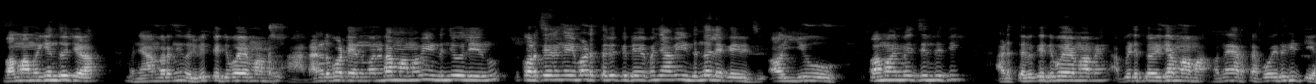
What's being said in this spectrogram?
അപ്പൊ അമ്മാമയ്ക്ക് എന്ത് പറ്റിയടാ? അപ്പൊ ഞാൻ പറഞ്ഞു ഒരു വിക്കറ്റ് പോയ അമ്മാമ. അതങ്ങോട്ട് പോട്ടെ എന്ന് പറഞ്ഞിട്ട് അമ്മാമ വീണ്ടും ജോലി ചെയ്യുന്നു. കുറച്ചു നേരം കഴിയുമ്പോ അടുത്ത വിക്കറ്റ് പോയപ്പോ ഞാൻ വീണ്ടും തലേ കൈ വെച്ചു. അയ്യോ അപ്പൊ അമ്മാമ വെച്ച് എന്ത് പറ്റി? അടുത്ത വിക്കറ്റ് പോയ മാമേ അപ്പൊ എടുത്ത മാമ അപ്പൊ നേരത്തെ പോയത് കിട്ടിയ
